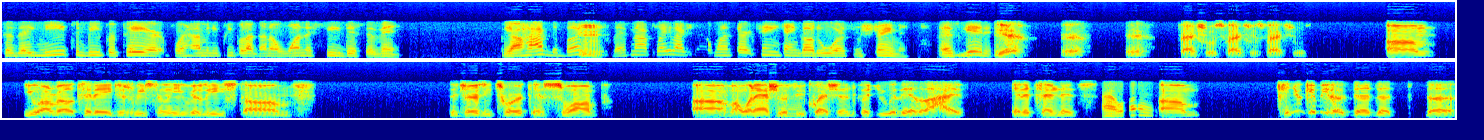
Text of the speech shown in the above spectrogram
So they need to be prepared for how many people are going to want to see this event. Y'all have the budget. Mm. Let's not play like that 113 can't go towards some streaming. Let's get it. Yeah, yeah, yeah. Factuals, factuals, factuals. Um, URL today just recently released um the Jersey Twork and Swamp um, I want to ask you a few questions because you were there live in attendance. I was. Um, can you give me the the the the,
